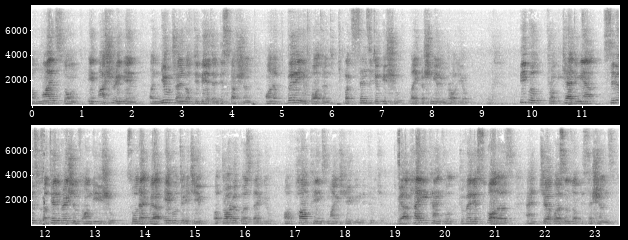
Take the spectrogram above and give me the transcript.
a milestone in ushering in a new trend of debate and discussion on a very important but sensitive issue like Kashmir imbroglio. People from academia, civil society, deliberations on the issue so that we are able to achieve a broader perspective of how things might shape in the future. We are highly thankful to various scholars and chairpersons of the sessions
